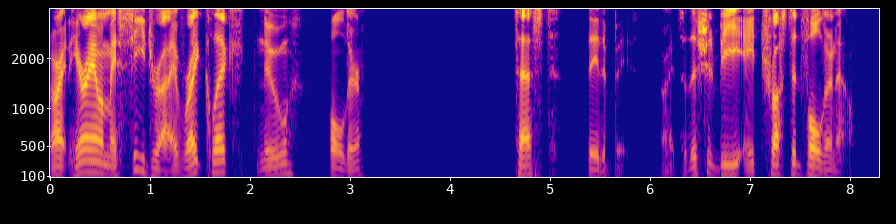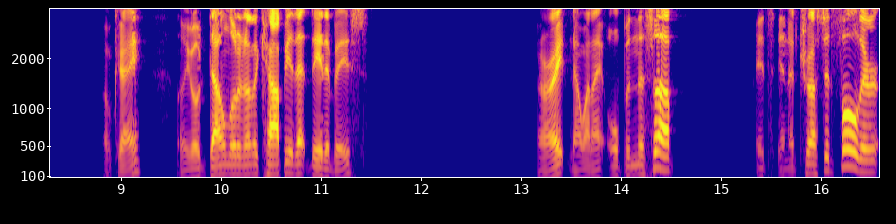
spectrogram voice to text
All right, here I am on my C drive. Right-click, new folder, test database. All right, so this should be a trusted folder now. Okay, Let me go download another copy of that database. All right, now when I open this up, it's in a trusted folder,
